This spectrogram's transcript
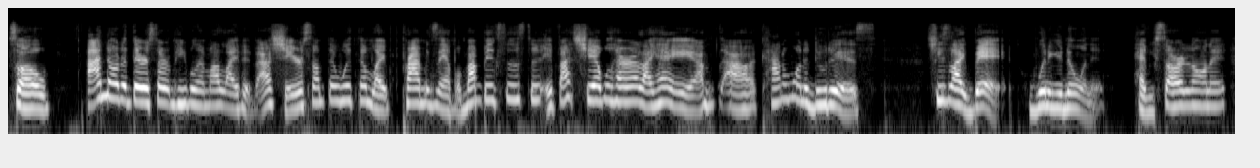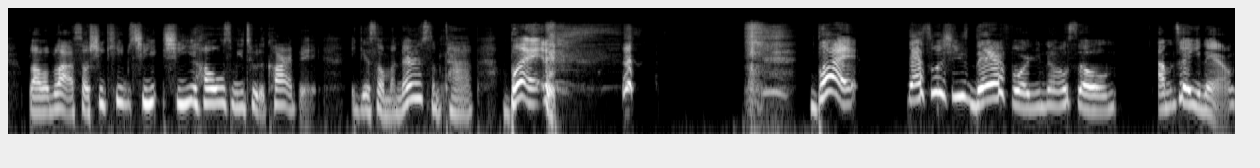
So I know that there are certain people in my life. If I share something with them, like prime example, my big sister, if I share with her, like, hey, I'm, I kind of want to do this, she's like, bet. When are you doing it? Have you started on it? Blah blah blah. So she keeps she she holds me to the carpet. It gets on my nerves sometimes, but but that's what she's there for, you know. So I'm gonna tell you now,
